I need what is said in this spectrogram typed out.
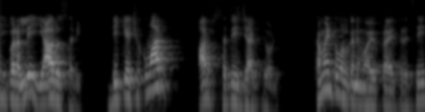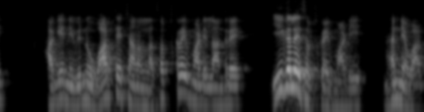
ಇಬ್ಬರಲ್ಲಿ ಯಾರು ಸರಿ? D K Shivakumar or Satish Jarkiholi? Comment ಮೂಲಕ ನಿಮ್ಮ ಅಭಿಪ್ರಾಯ ತಿಳಿಸಿ. ಹಾಗೆ ನೀವಿನ್ನೂ ವಾರ್ತೆ ಚಾನಲ್ನ ಸಬ್ಸ್ಕ್ರೈಬ್ ಮಾಡಿಲ್ಲ ಅಂದರೆ ಈಗಲೇ ಸಬ್ಸ್ಕ್ರೈಬ್ ಮಾಡಿ. ಧನ್ಯವಾದ.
